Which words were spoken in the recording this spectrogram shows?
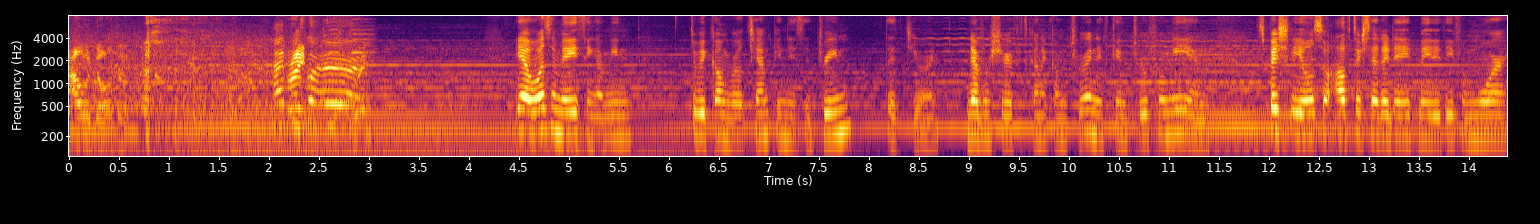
Our daughter. Happy Great. for her. Yeah, it was amazing. I mean, to become world champion is a dream that you're never sure if it's going to come true, and it came true for me. And especially also after Saturday, it made it even more,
